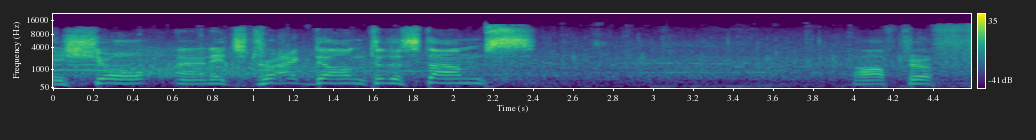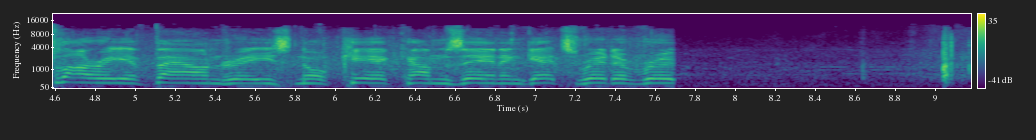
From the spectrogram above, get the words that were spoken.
is short and it's dragged on to the stumps. After a flurry of boundaries, Nortje comes in and gets rid of Root. Oh,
